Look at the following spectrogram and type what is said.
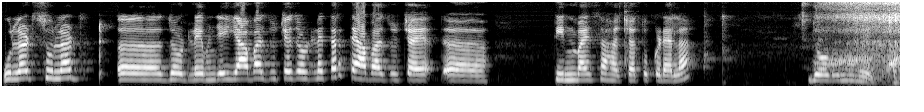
उलट सुलट जोडले म्हणजे या बाजूचे जोडले तर त्या बाजूच्या तीन बाय सहाच्या तुकड्याला जोडून घ्यायचे.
